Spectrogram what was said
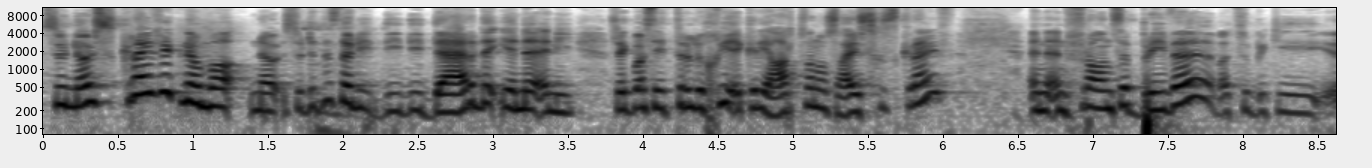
So nou skryf ek nou maar nou so dit is nou die die die derde ene in die so ek maar sê trilogie ek het die hart van ons huis geskryf in in Franse briewe wat so 'n bietjie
